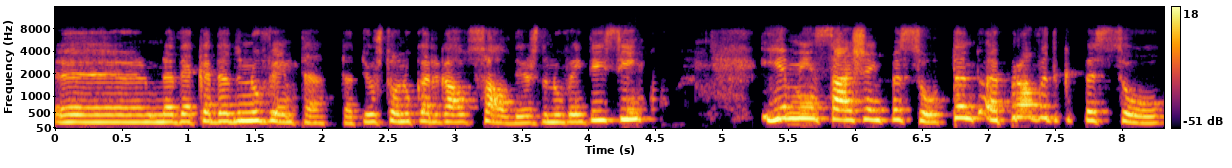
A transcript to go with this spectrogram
uh, na década de 90. Portanto, eu estou no Carregal do Sal desde 95 e a mensagem passou, tanto a prova de que passou,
